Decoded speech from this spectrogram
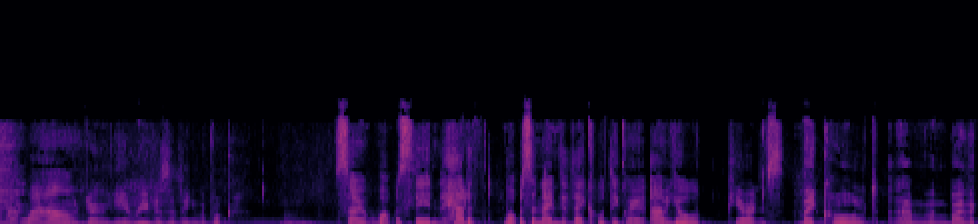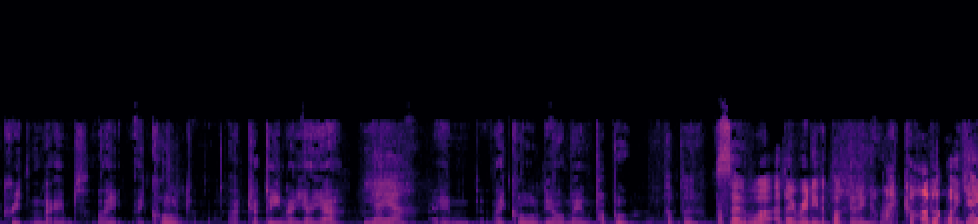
I'm like, wow. we're going here revisiting the book. So what was the how did what was the name that they called their grand uh, your parents? They called um, them by the Cretan names. They they called uh, Katina Yaya, Yeah, yeah. and they called the old man Papu. Papu. So what are they reading the book going, Oh my god, look what Yaya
